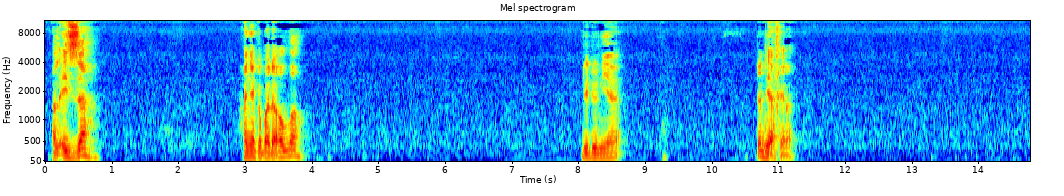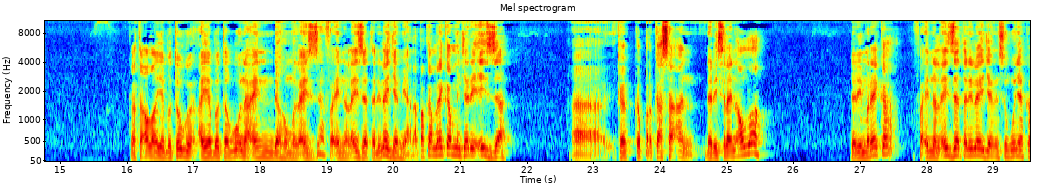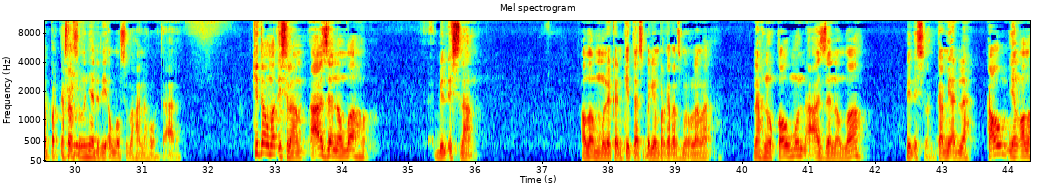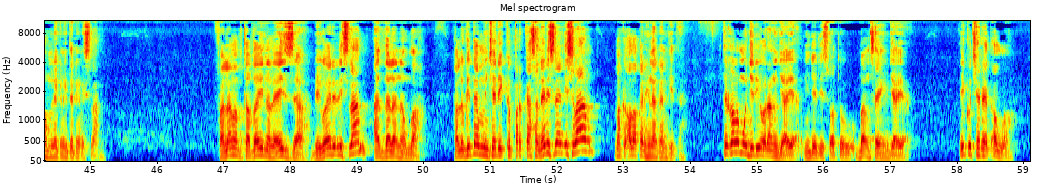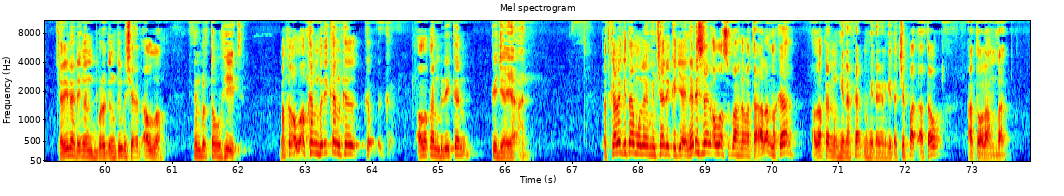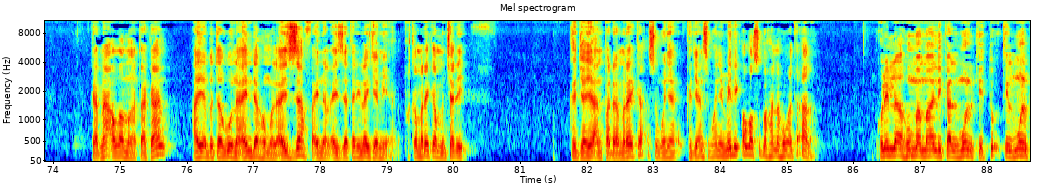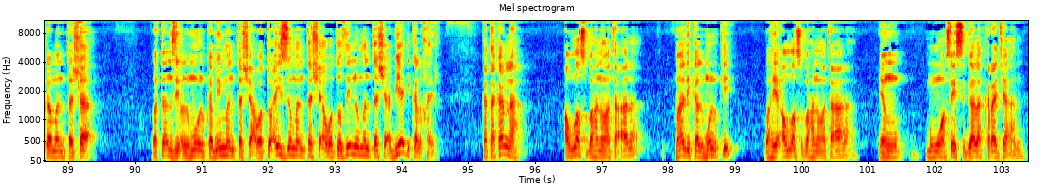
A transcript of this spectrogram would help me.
al-izzah hanya kepada Allah di dunia dan di akhirat. Kata Allah, ya betul ayat betaguna indahumul izzah fa innal izzata lillahi jami'an. Apakah mereka mencari izzah uh, ke keperkasaan dari selain Allah? Dari mereka fa innal izzata lillahi jami'an. Sungguhnya keperkasaan seluruhnya dari Allah Subhanahu wa taala. Kita umat Islam, azanallah bil Islam. Allah memuliakan kita sebagian perkataan semua ulama. Nahnu qaumun a'azzanallah bil Islam. Kami adalah kaum yang Allah memuliakan kita dengan Islam. Falamma btaghaina al-izzah bi ghairi islam adzalana Allah. Kalau kita mencari keperkasaan dari selain Islam, maka Allah akan hinakan kita. Tapi kalau mau jadi orang jaya, menjadi suatu bangsa yang jaya, ikut syariat Allah. Carilah dengan berpegang teguh syariat Allah, dengan bertauhid. Maka Allah akan berikan ke, ke, ke Allah akan berikan kejayaan. Tatkala kita mulai mencari kejayaan dari selain Allah Subhanahu wa taala, maka Allah akan menghinakan menghinakan kita cepat atau atau lambat. Karena Allah mengatakan ayabtaguna indahumul izzah fa innal izzata lillahi jami'an. Maka mereka mencari kejayaan pada mereka, semuanya kejayaan semuanya milik Allah Subhanahu wa taala. Qulillahumma malikal mulki tu'til mulka man tasha wa tanzi'ul mulka mimman tasha wa tu'izzu man tasha wa tudhillu man tasha biyadikal khair. Katakanlah Allah Subhanahu wa taala malikal mulki wahai Allah Subhanahu wa taala yang menguasai segala kerajaan.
